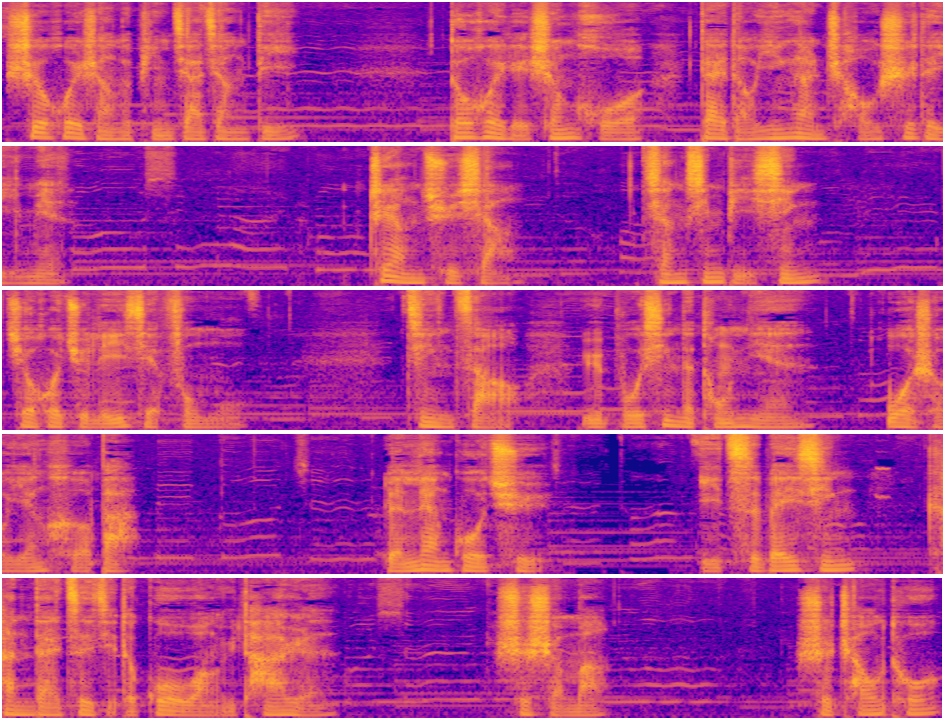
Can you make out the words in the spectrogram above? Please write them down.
社会上的评价降低。都会给生活带到阴暗潮湿的一面。这样去想，将心比心，就会去理解父母，尽早与不幸的童年握手言和吧。原谅过去，以慈悲心看待自己的过往与他人，是什么？是超脱。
